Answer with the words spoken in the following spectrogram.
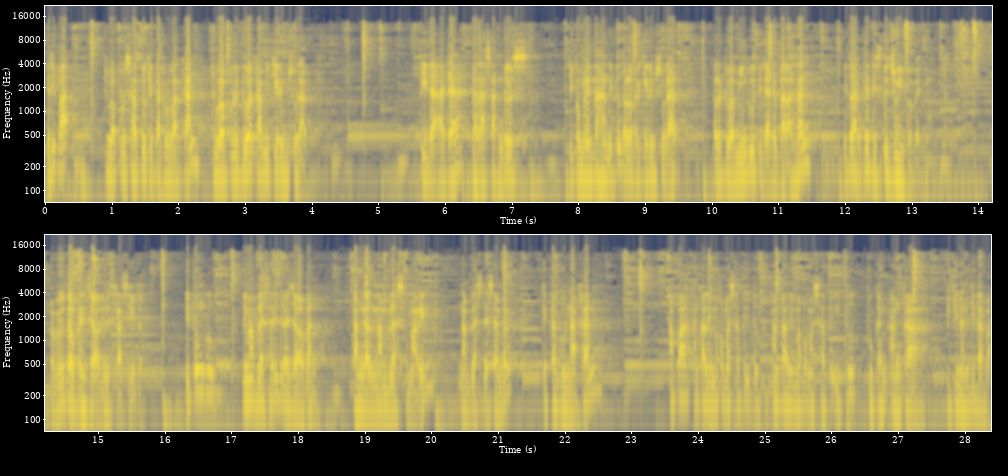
Jadi Pak 21 kita keluarkan 22 kami kirim surat. Tidak ada balasan terus. Di pemerintahan itu kalau berkirim surat kalau dua minggu tidak ada balasan itu artinya disetujui Bapak Ibu. Bapak Ibu tahu prinsip administrasi itu? Ditunggu 15 hari tidak jawaban tanggal 16 kemarin 16 Desember kita gunakan Apa angka 5,1 itu? Angka 5,1 itu bukan angka bikinan kita, Pak.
